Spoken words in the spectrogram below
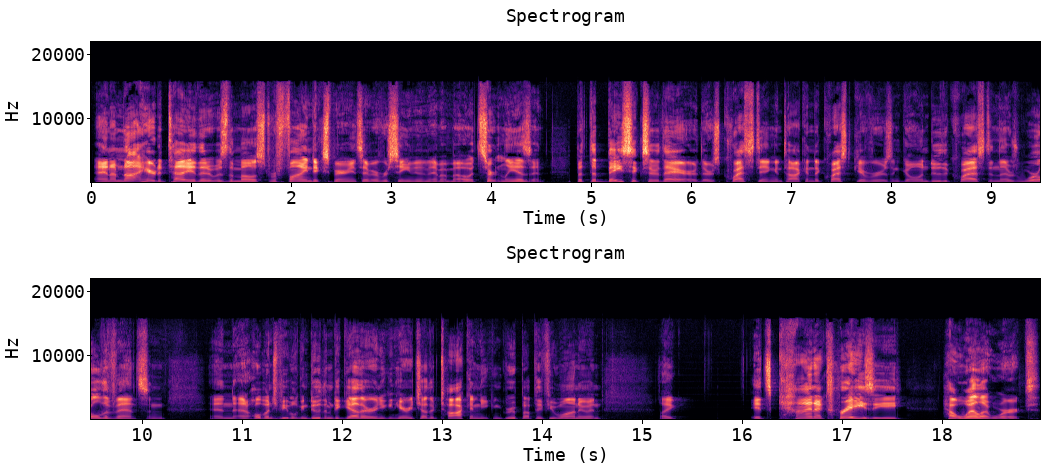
And I'm not here to tell you that it was the most refined experience I've ever seen in an MMO. It certainly isn't. But the basics are there. There's questing and talking to quest givers and go and do the quest. And there's world events and, and and a whole bunch of people can do them together and you can hear each other talking. You can group up if you want to. And like, it's kind of crazy how well it worked.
